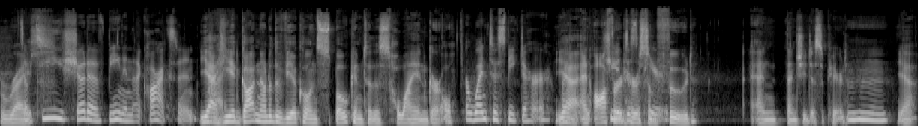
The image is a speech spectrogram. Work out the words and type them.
right. So he should have been in that car accident. yeah, he had gotten out of the vehicle and spoken to this Hawaiian girl. or went to speak to her. Yeah, and offered her some food, and then she disappeared. Mm-hmm. Yeah,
